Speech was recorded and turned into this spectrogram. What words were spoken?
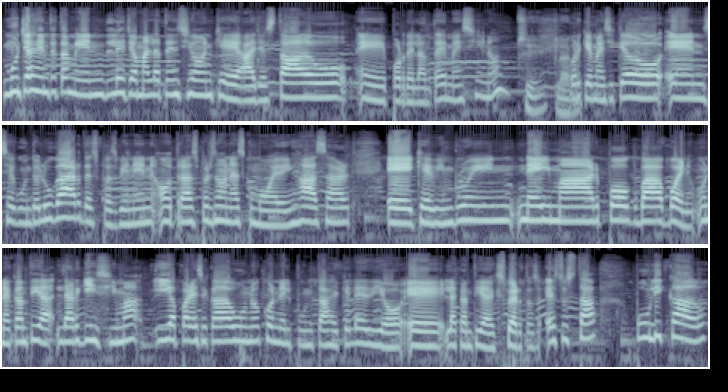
Mucha gente también le llama la atención que haya estado eh, por delante de Messi, ¿no? Sí, claro. Porque Messi quedó en segundo lugar, después vienen otras personas como Eden Hazard, eh, Kevin Bruyne, Neymar, Pogba, bueno, una cantidad larguísima y aparece cada uno con el puntaje que le dio eh, la cantidad de expertos. Esto está publicado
